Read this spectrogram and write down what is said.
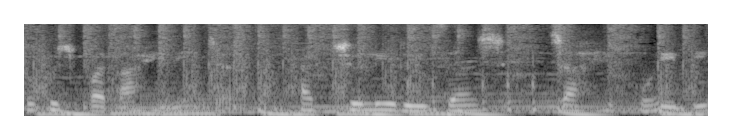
तो कुछ पता ही नहीं चलता। एक्चुअली रीजन चाहे कोई भी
